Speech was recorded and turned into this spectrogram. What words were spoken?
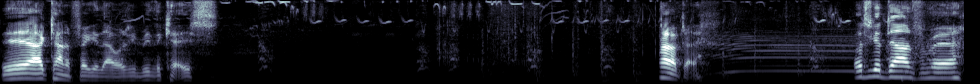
Yeah, I kind of figured that was going to be the case. Okay. Let's get down from here.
